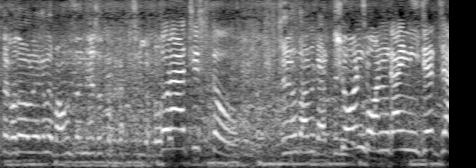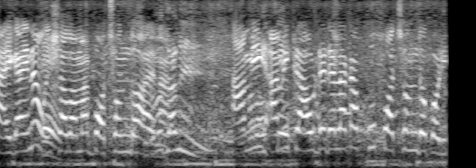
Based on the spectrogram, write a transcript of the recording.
একটা কথা বলব এখানে বাউন্সার নিয়ে আসা দরকার ছিল। তোরা আছিস তো। সেই তো আমি কাটতে শোন বনগাই নিজের জায়গায় না ওইসব আমার পছন্দ হয় না। জানি। আমি আমি ক্রাউডেড এলাকা খুব পছন্দ করি।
